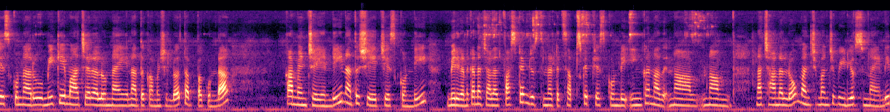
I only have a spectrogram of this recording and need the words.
చేసుకున్నారు? మీకేం ఆచారాలు ఉన్నాయి? నాతో కమిషన్లో తప్పకుండా కామెంట్ చేయండి నాతో షేర్ చేసుకోండి. మీరు కనుక నా ఛానల్ ఫస్ట్ టైం చూస్తున్నట్టయితే సబ్స్క్రైబ్ చేసుకోండి. ఇంకా నా నా నా నా ఛానల్లో మంచి మంచి వీడియోస్ ఉన్నాయండి.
